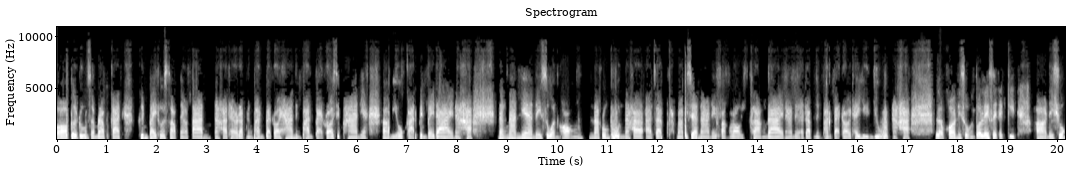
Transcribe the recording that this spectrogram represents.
ก็เปิดรูมสำหรับการขึ้นไปทดสอบแนวต้านนะคะแถวระดับ 1,805 1,815 เนี่ยมีโอกาสเป็นไปได้นะคะ ดังนั้นเนี่ยในส่วนของนักลงทุนนะคะ อาจจะกลับมาพิจารณาในฝั่งรองอีกครั้งได้นะคะเหนือระดับ 1,800 ถ้ายืนอยู่นะคะ แล้วก็ในส่วนของตัวเลขเศรษฐกิจในช่วง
